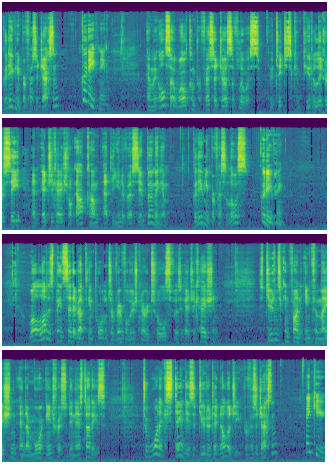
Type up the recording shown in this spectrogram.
Good evening, Professor Jackson. Good evening. And we also welcome Professor Joseph Lewis, who teaches computer literacy and educational outcome at the University of Birmingham. Good evening, Professor Lewis. Good evening. Well, a lot has been said about the importance of revolutionary tools for education. Students can find information and are more interested in their studies. To what extent is it due to technology, Professor Jackson? Thank you.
